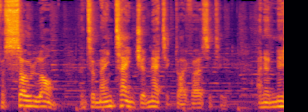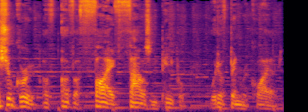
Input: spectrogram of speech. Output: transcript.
for so long and to maintain genetic diversity, an initial group of over 5,000 people would have been required,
